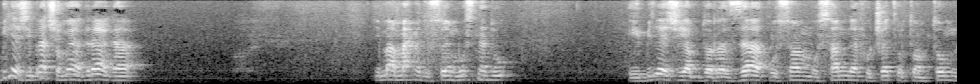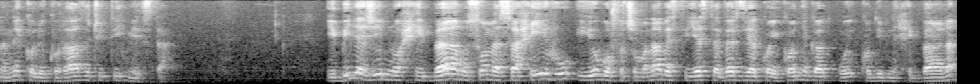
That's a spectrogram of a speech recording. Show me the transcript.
Bilježi, braćo moja draga, imam Mahmed u svojem musnedu i bilježi Abdurrazak u svojem musannefu četvrtom tomu na nekoliko različitih mjesta. I bilježi Ibnu Hibban u svome sahihu i ovo što ćemo navesti jeste verzija koja je kod njega, kod Ibn Hibbana.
